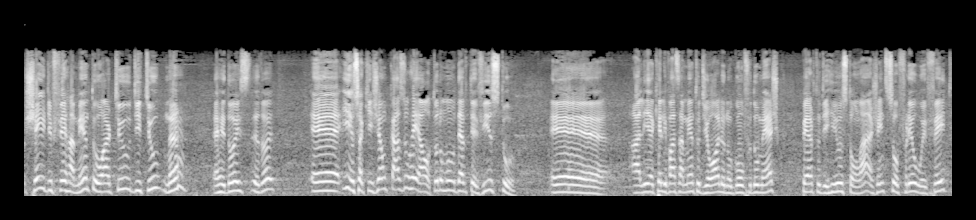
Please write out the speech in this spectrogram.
cheio de ferramenta, o R2-D2, né? R2-D2 é, isso aqui já é um caso real. Todo mundo deve ter visto é, ali aquele vazamento de óleo no Golfo do México, perto de Houston lá. A gente sofreu o efeito.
